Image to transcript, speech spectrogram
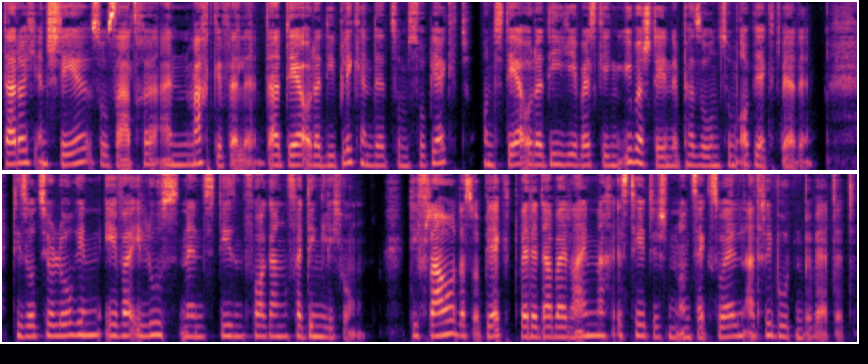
Dadurch entstehe, so Sartre, ein Machtgefälle, da der oder die Blickende zum Subjekt und der oder die jeweils gegenüberstehende Person zum Objekt werde. Die Soziologin Eva Illus nennt diesen Vorgang Verdinglichung. Die Frau, das Objekt, werde dabei rein nach ästhetischen und sexuellen Attributen bewertet.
